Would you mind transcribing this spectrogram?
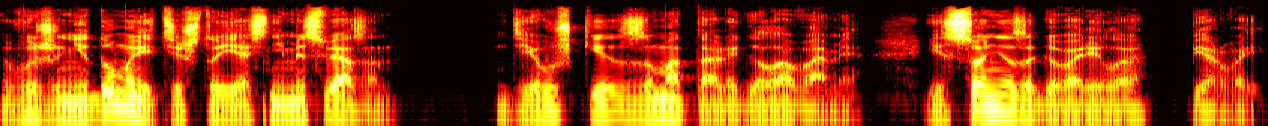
Вы же не думаете, что я с ними связан? Девушки замотали головами, и Соня заговорила первой.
